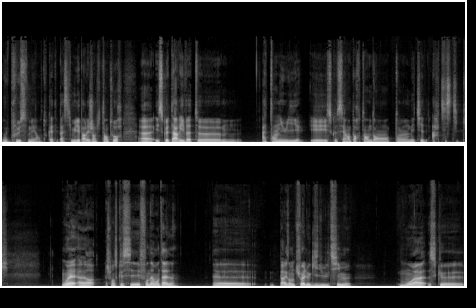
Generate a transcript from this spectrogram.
ou plus, mais en tout cas, t'es pas stimulé par les gens qui t'entourent. Euh, est-ce que tu arrives à te à t'ennuyer et est-ce que c'est important dans ton métier artistique? Ouais, alors je pense que c'est fondamental. Euh, par exemple, tu vois, le guide ultime, moi, ce que,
